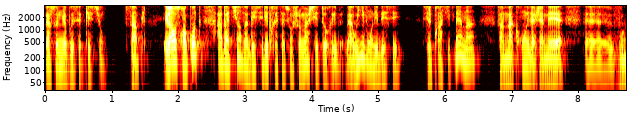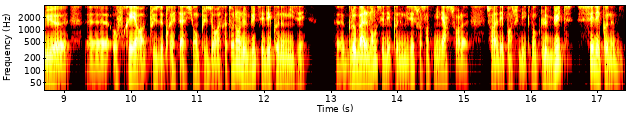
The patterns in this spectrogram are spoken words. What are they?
Personne ne lui a posé cette question. Simple. Et là, on se rend compte, ah bah tiens, on va baisser les prestations chômage, c'est horrible. Bah oui, ils vont les baisser. C'est le principe même. Hein. Enfin, Macron, il n'a jamais euh, voulu euh, euh, offrir plus de prestations, plus de retraites aux gens. Le but, c'est d'économiser. globalement, c'est d'économiser 60 milliards sur, la dépense publique. Donc le but, c'est l'économie.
